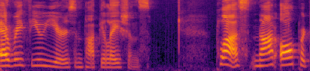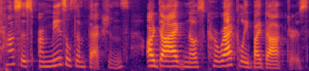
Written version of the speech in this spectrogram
every few years in populations. Plus, not all pertussis or measles infections are diagnosed correctly by doctors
